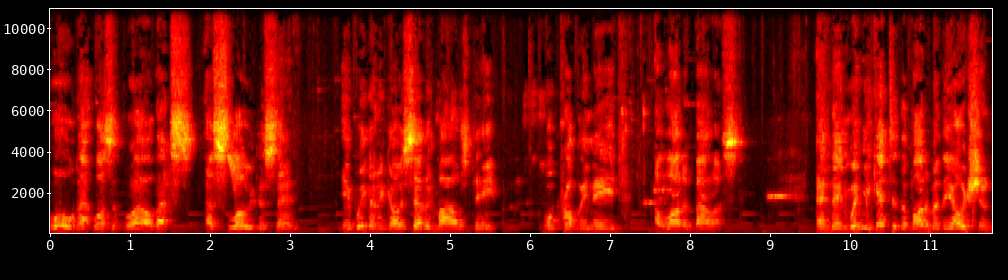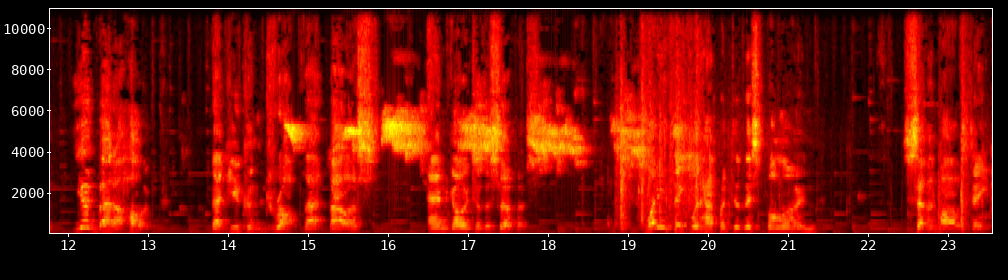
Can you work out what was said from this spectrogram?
Oh, that wasn't, well, that's a slow descent. If we're going to go seven miles deep, we'll probably need a lot of ballast. And then when you get to the bottom of the ocean, you'd better hope that you can drop that ballast and go to the surface. What do you think would happen to this balloon seven miles deep?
